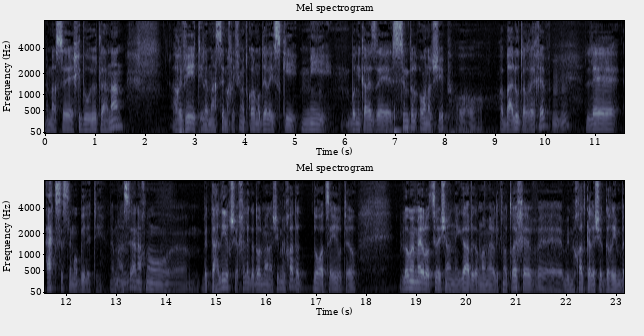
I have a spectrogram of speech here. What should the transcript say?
למעשה חיבוריות לענן. הרביעית היא למעשה מחליפים את כל המודל העסקי מ... בוא נקרא לזה simple ownership, או הבעלות על רכב, mm-hmm. ל-access למוביליטי. למעשה mm-hmm. אנחנו אה, בתהליך שחלק גדול מהאנשים, במיוחד הדור הצעיר יותר, לא ממהר להוציא רישיון נהיגה וגם לא ממהר לקנות רכב, אה, במיוחד כאלה שגרים ב...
